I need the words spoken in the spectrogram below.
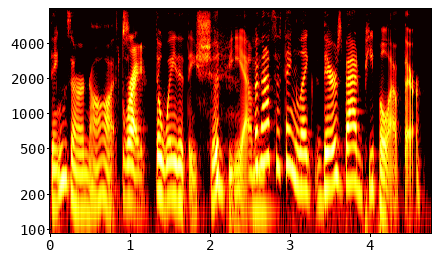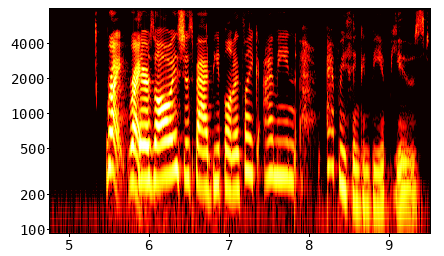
things are not right, the way that they should be. Um, but that's the thing. Like, there's bad people out there. right, right. There's always just bad people. And it's like, I mean, everything can be abused.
